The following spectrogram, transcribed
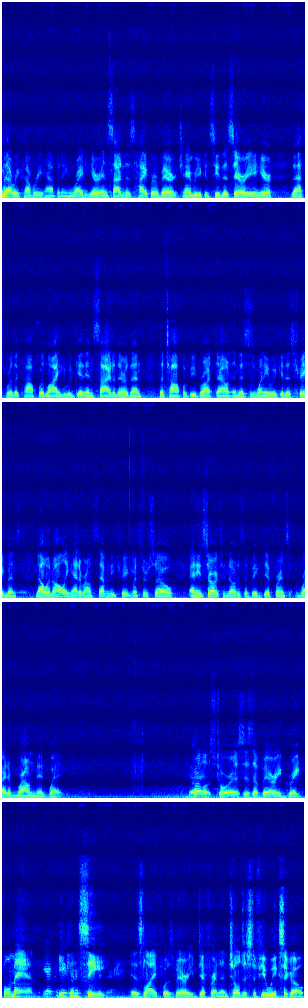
That recovery happening right here inside of this hyperbaric chamber. You can see this area here. That's where the cop would lie. He would get inside of there, then the top would be brought down, and this is when he would get his treatments. Now, in all, he had around 70 treatments or so, and he started to notice a big difference right around midway. Good. Carlos Torres is a very grateful man. Yeah, he can see. His life was very different until just a few weeks ago.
